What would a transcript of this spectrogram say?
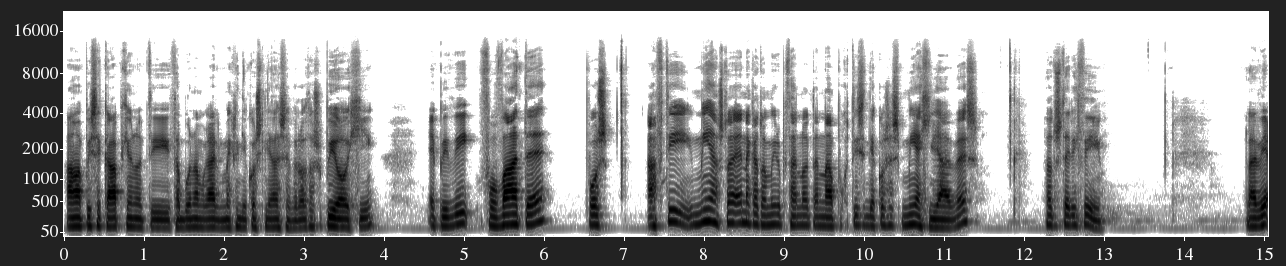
άμα πει σε κάποιον ότι θα μπορεί να βγάλει μέχρι 200.000 ευρώ, θα σου πει όχι, επειδή φοβάται πως αυτή η μία στο ένα εκατομμύριο πιθανότητα να αποκτήσει 201.000 θα του στερηθεί. Δηλαδή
